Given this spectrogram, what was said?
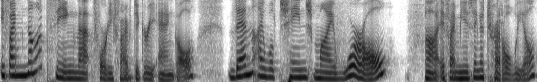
If I'm not seeing that 45 degree angle, then I will change my whirl uh, if I'm using a treadle wheel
